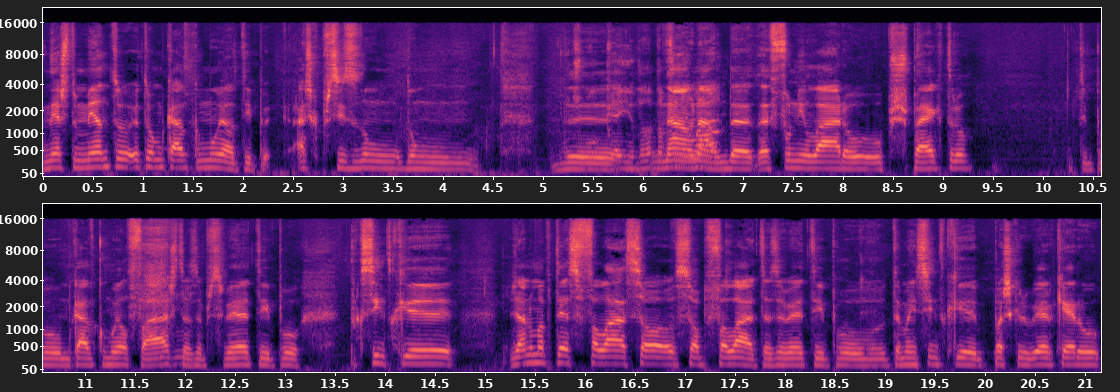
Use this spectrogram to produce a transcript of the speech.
Neste momento eu estou um bocado como ele, tipo, acho que preciso de um. De um de, não, não, de, de afunilar o, o espectro, tipo, um bocado como ele faz, estás a perceber? Tipo, porque sinto que já não me apetece falar só, só por falar, estás a ver? Tipo, também sinto que para escrever quero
